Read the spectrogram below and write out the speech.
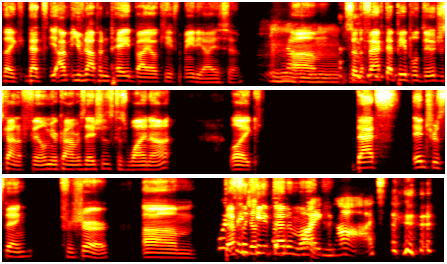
like that's you've not been paid by O'Keefe Media, I assume. No. Um. So the fact that people do just kind of film your conversations, because why not? Like, that's interesting for sure. Um. Definitely keep that in mind. Why not?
